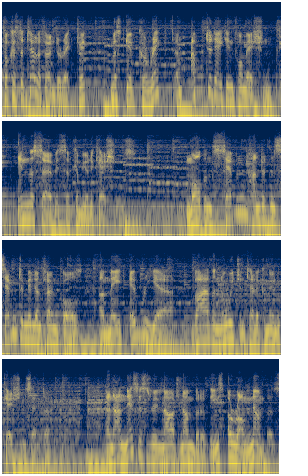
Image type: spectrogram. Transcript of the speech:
because the telephone directory must give correct and up-to-date information in the service of communications. More than 770 million phone calls are made every year via the Norwegian Telecommunications Centre. An unnecessarily large number of these are wrong numbers,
